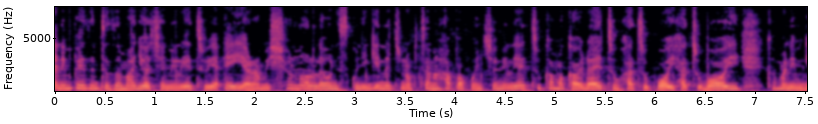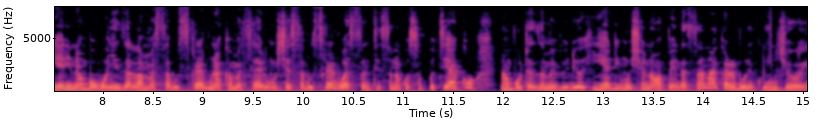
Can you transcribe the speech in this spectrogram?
gani mpenzi mtazamaji wa chaneli yetu ya AR Missional, Leo ni siku nyingine tunakutana hapa kwenye chaneli yetu. Kama kawaida yetu, hatupoi hatuboi. Kama ni mgeni, naomba ubonyeze alama subscribe, na kama tayari umesha subscribe, asante sana kwa support yako. Naomba utazame video hii hadi mwisho, nawapenda sana. Karibuni kuenjoy.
